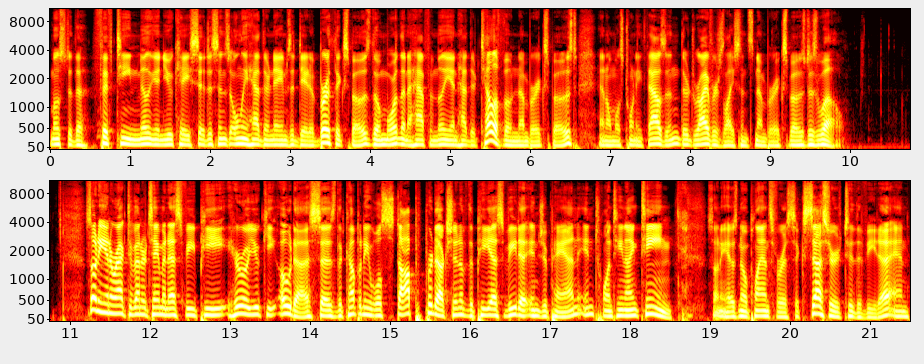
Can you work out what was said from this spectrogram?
Most of the 15 million UK citizens only had their names and date of birth exposed, though more than a half a million had their telephone number exposed, and almost 20,000 their driver's license number exposed as well. Sony Interactive Entertainment SVP Hiroyuki Oda says the company will stop production of the PS Vita in Japan in 2019. Sony has no plans for a successor to the Vita, and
